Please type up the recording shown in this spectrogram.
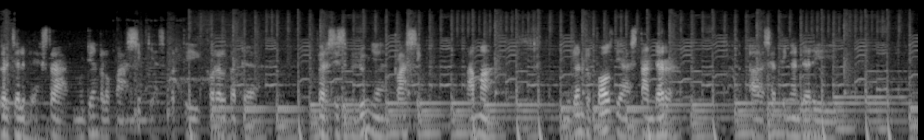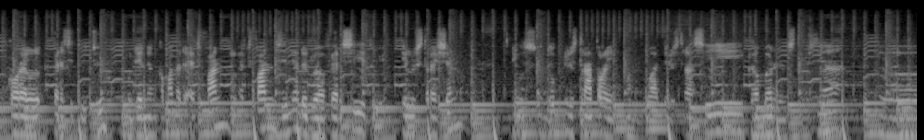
bekerja lebih ekstra. Kemudian kalau klasik ya seperti Corel pada versi sebelumnya klasik lama. Kemudian default ya standar uh, settingan dari Corel versi 7 kemudian yang keempat ada advance. Untuk advance di sini ada dua versi itu illustration untuk ilustrator ya membuat ilustrasi gambar dan seterusnya eh,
